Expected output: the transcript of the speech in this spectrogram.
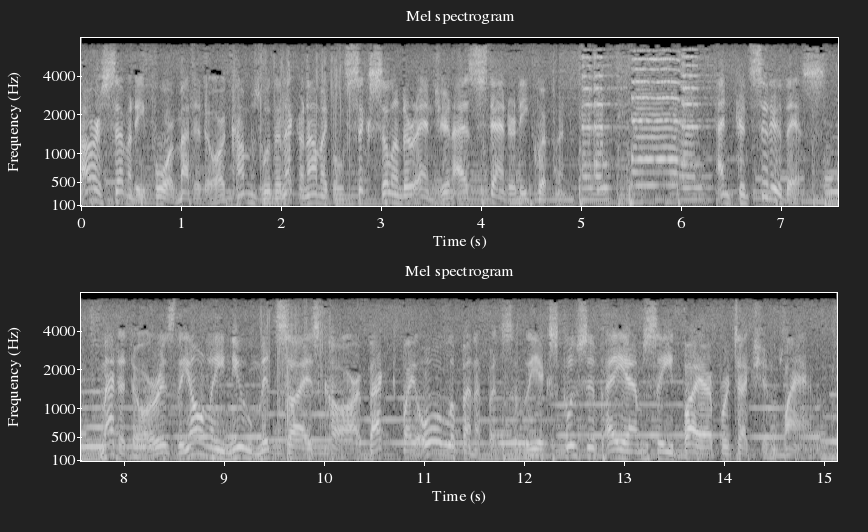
our 74 Matador comes with an economical six-cylinder engine as standard equipment. And consider this, Matador is the only new mid-size car backed by all the benefits of the exclusive AMC Buyer Protection Plan.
